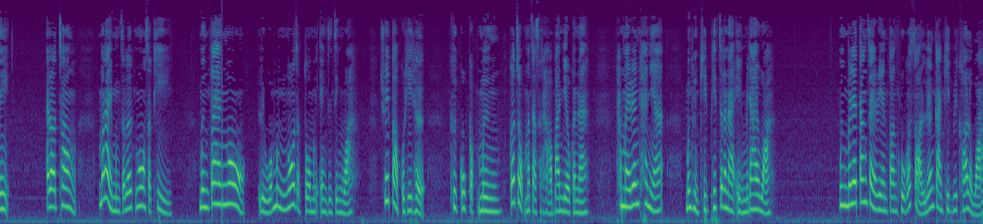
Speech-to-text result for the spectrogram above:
นี่ไอ้รถช่อง เมื่อไหร่มึงจะเลิกโง่สักที มึงแกล้งโง่ หรือว่ามึงโง่จากตัวมึงเองจริง ๆ วะ ช่วยตอบกูทีเถอะ คือกูกับมึงก็จบมาจากสถาบันเดียวกันนะทำไมเรื่องแค่นี้มึงถึงคิดพิจารณาเองไม่ได้วะ มึงไม่ได้ตั้งใจเรียนตอนครูก็สอนเรื่องการคิดวิเคราะห์หรอวะ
